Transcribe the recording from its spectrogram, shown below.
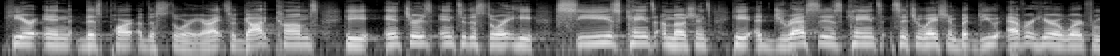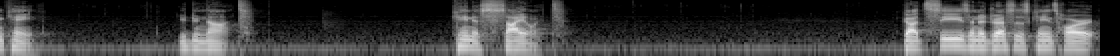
here in this part of the story, all right? So God comes, He enters into the story, He sees Cain's emotions, He addresses Cain's situation. But do you ever hear a word from Cain? You do not. Cain is silent. God sees and addresses Cain's heart.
